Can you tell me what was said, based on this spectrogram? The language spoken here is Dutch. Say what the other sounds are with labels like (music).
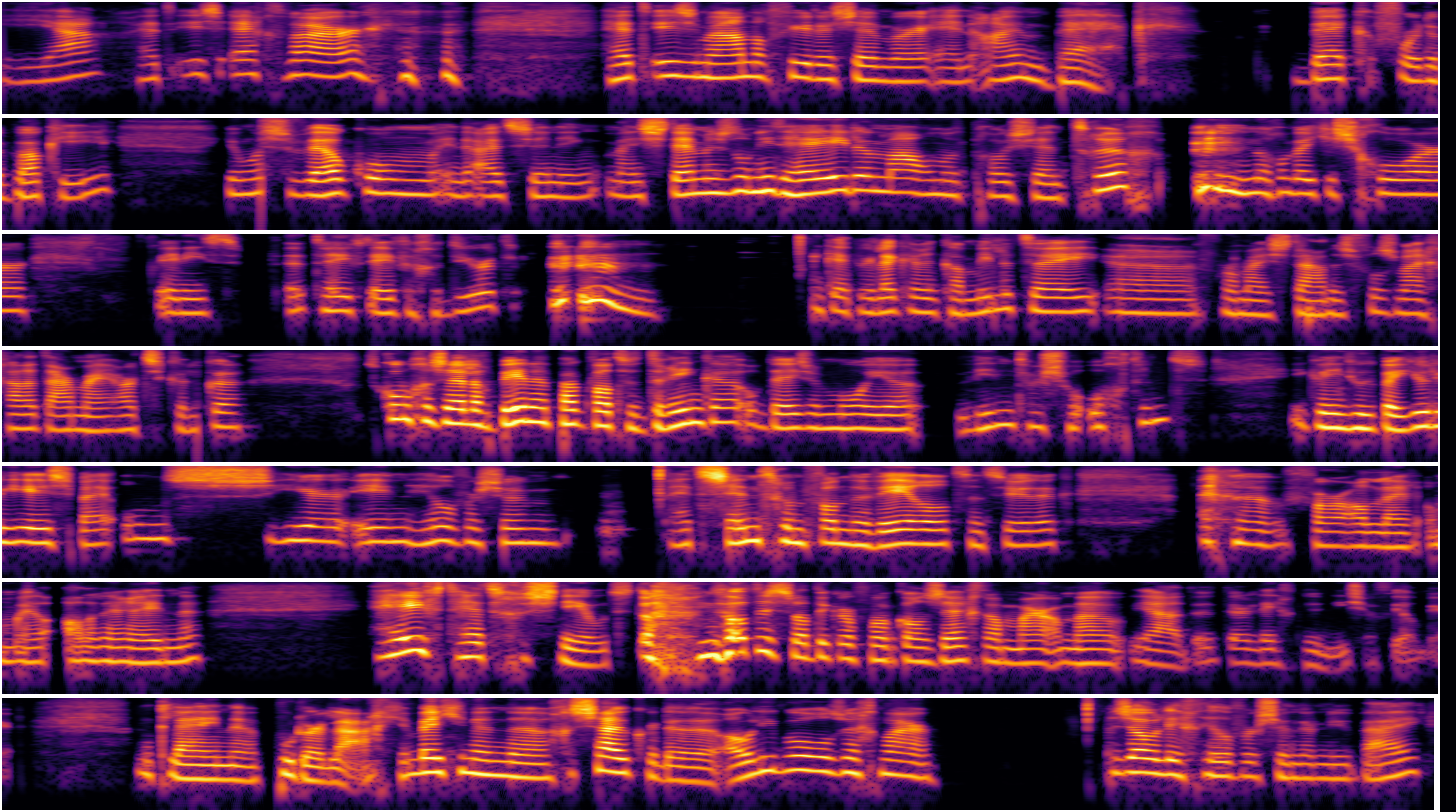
Ja, het is echt waar. (laughs) Het is maandag 4 december en I'm back. Back voor de bakkie. Jongens, welkom in de uitzending. Mijn stem is nog niet helemaal 100% terug. (clears throat) nog een beetje schoor. Ik weet niet, het heeft even geduurd. (clears throat) ik heb hier lekker een kamillethee uh, voor mij staan, dus volgens mij gaat het daarmee hartstikke lukken. Dus kom gezellig binnen, pak wat te drinken op deze mooie winterse ochtend. Ik weet niet hoe het bij jullie is, bij ons hier in Hilversum, het centrum van de wereld natuurlijk, (laughs) voor allerlei, om allerlei redenen. Heeft het gesneeuwd? (laughs) Dat, is wat ik ervan kan zeggen, maar nou, ja, er ligt nu niet zoveel meer. Een klein uh, poederlaagje, een beetje een uh, gesuikerde oliebol, zeg maar. Zo ligt Hilversum er nu bij.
